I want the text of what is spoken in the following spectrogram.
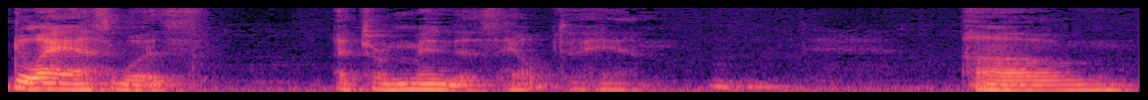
glass was a tremendous help to him. Um,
